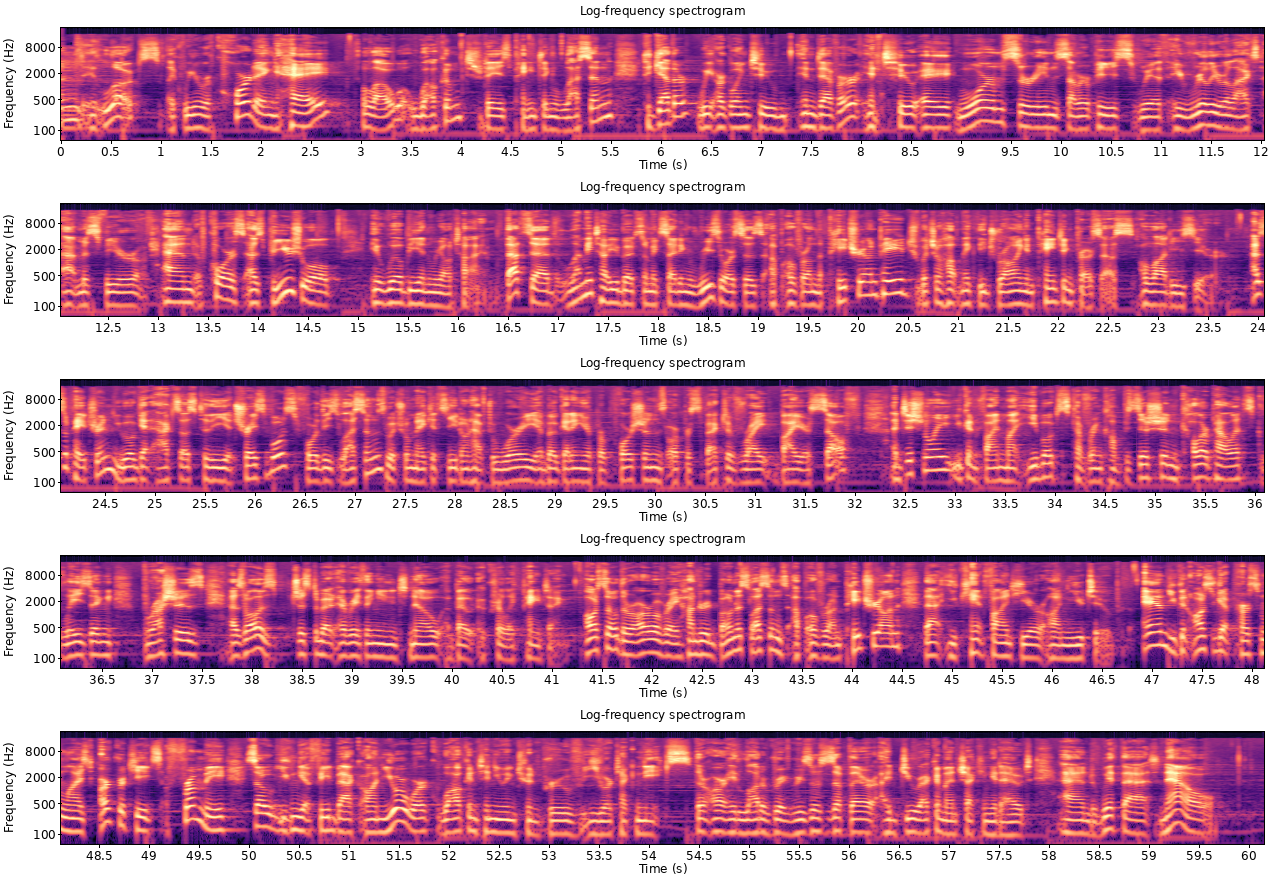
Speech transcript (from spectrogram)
And it looks like we are recording. Hey, hello, welcome to today's painting lesson. Together, we are going to endeavor into a warm, serene summer piece with a really relaxed atmosphere. And of course, as per usual, it will be in real time. That said, let me tell you about some exciting resources up over on the Patreon page, which will help make the drawing and painting process a lot easier. As a patron, you will get access to the traceables for these lessons, which will make it so you don't have to worry about getting your proportions or perspective right by yourself. Additionally, you can find my ebooks covering composition, color palettes, glazing, brushes, as well as just about everything you need to know about acrylic painting. Also, there are over a hundred bonus lessons up over on Patreon that you can't find here on YouTube. And you can also get personalized art critiques from me so you can get feedback on your work while continuing to improve your techniques. There are a lot of great resources up there. I do recommend checking it out. And with that, now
